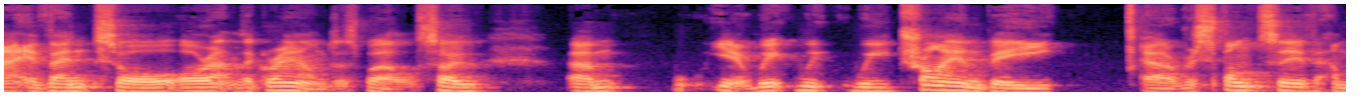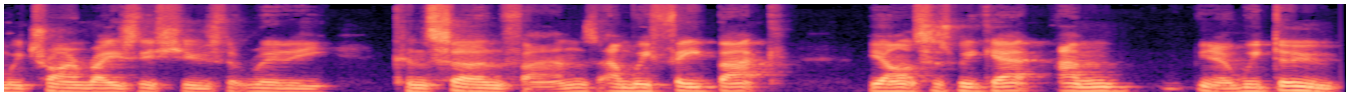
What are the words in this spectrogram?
at events or or at the ground as well. So. Um, you know, we, we, we try and be uh, responsive and we try and raise issues that really concern fans and we feedback the answers we get. And you know we do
